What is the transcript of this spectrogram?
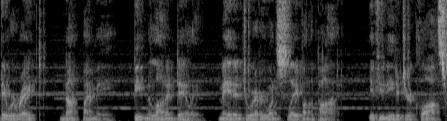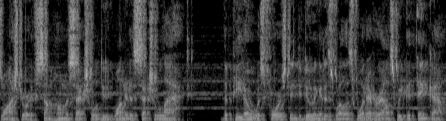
They were raped, not by me, beaten a lot and daily, made into everyone's slave on the pod. If you needed your cloths washed or if some homosexual dude wanted a sexual act. The pedo was forced into doing it as well as whatever else we could think up.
